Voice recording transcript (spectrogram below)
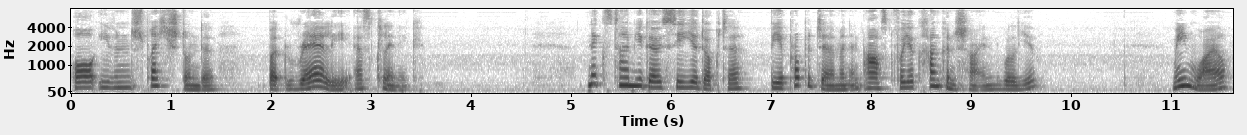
or even Sprechstunde, but rarely as clinic. Next time you go see your doctor, be a proper German and ask for your Krankenschein, will you? Meanwhile,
